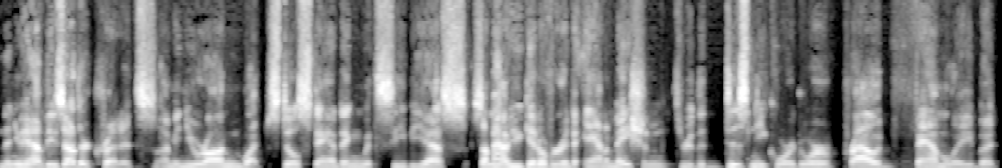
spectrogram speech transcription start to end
And then you have these other credits. I mean, you were on what, Still Standing with CBS. Somehow you get over into animation through the Disney corridor of Proud Family, but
